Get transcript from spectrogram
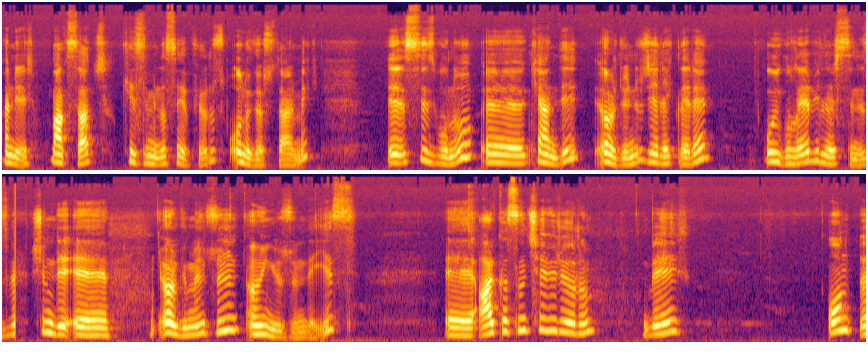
Hani maksat kesimi nasıl yapıyoruz onu göstermek. E, siz bunu e, kendi ördüğünüz yeleklere uygulayabilirsiniz. Şimdi e, örgümüzün ön yüzündeyiz. E, arkasını çeviriyorum ve 10 e,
